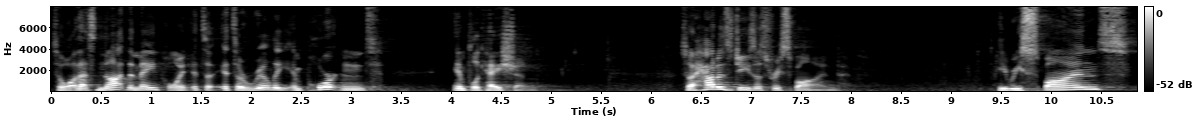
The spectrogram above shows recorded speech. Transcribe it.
So while that's not the main point, it's a, it's a really important implication. So, how does Jesus respond? He responds,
